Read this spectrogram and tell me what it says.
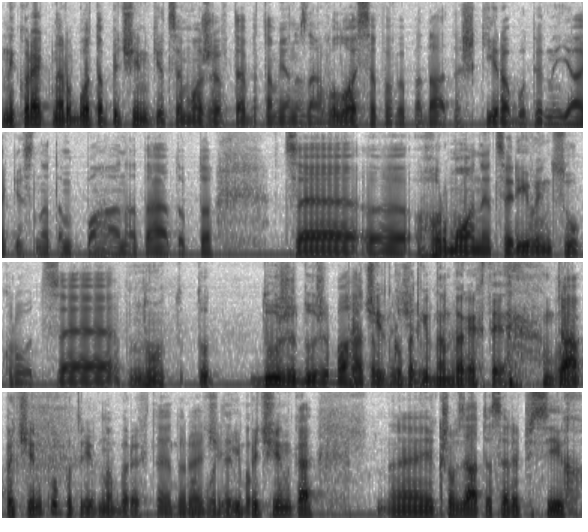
некоректна робота печінки, це може в тебе там, я не знаю, волосся повипадати, шкіра бути неякісна, там погана. Та? Тобто це е, гормони, це рівень цукру, це ну, тут дуже-дуже багато. Печінку причин. потрібно берегти. Бо- Так, печінку потрібно берегти, до речі. буде- І печінка, е, якщо взяти серед всіх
